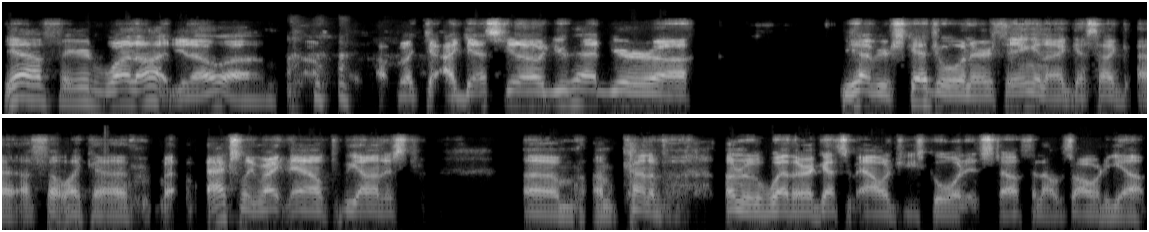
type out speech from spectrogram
yeah. I figured why not? You know, um, like I guess you know you had your uh, you have your schedule and everything, and I guess I I felt like uh, actually right now, to be honest, um, I'm kind of under the weather. I got some allergies going and stuff, and I was already up,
